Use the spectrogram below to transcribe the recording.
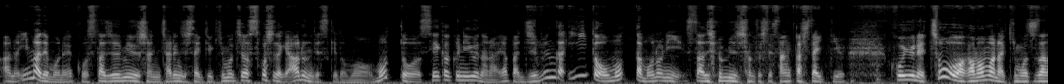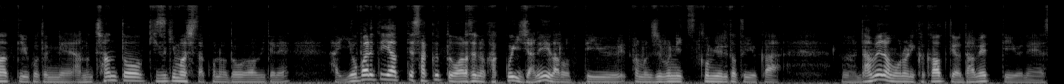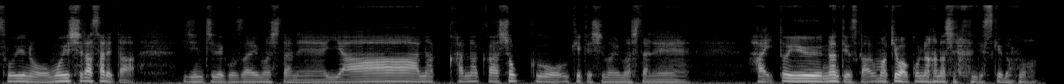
あの、今でもね、こう、スタジオミュージシャンにチャレンジしたいという気持ちは少しだけあるんですけども、もっと正確に言うなら、やっぱ自分がいいと思ったものにスタジオミュージシャンとして参加したいっていう、こういうね、超わがままな気持ちだなっていうことにね、あの、ちゃんと気づきました。この動画を見てね。はい。呼ばれてやってサクッと終わらせるのかっこいいじゃねえだろっていう、あの、自分に突っ込み入れたというか、うん、ダメなものに関わってはダメっていうね、そういうのを思い知らされた一日でございましたね。いやー、なかなかショックを受けてしまいましたね。はい。という、なんていうんですか、まあ今日はこんな話なんですけども。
